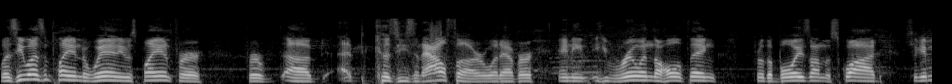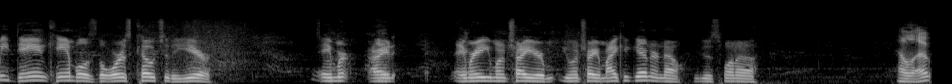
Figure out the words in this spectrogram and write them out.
was he wasn't playing to win. He was playing for for uh, uh, because he's an alpha or whatever, and he he ruined the whole thing for the boys on the squad. So give me Dan Campbell as the worst coach of the year. Amer, all right, Amory, you want to try your you want to try your mic again or no? You just want to. Hello.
